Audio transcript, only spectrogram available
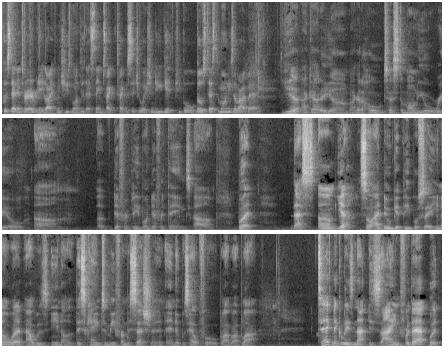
puts that into her everyday life when she's going through that same type type of situation. Do you get people those testimonies a lot back? Yeah, I got a um, I got a whole testimonial reel um, of different people and different things. Um, but that's um, yeah. So I do get people say, you know what, I was you know this came to me from the session and it was helpful. Blah blah blah. Technically, it's not designed for that, but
